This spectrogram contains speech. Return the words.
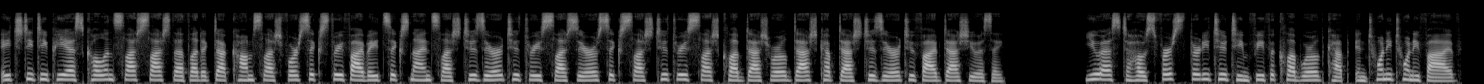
https colon slash slash theathletic.com slash four six three five eight six nine slash two zero two three slash zero six slash two three slash club dash world dash cup dash two zero two five dash USA. U.S. to host first 32-team FIFA Club World Cup in 2025.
